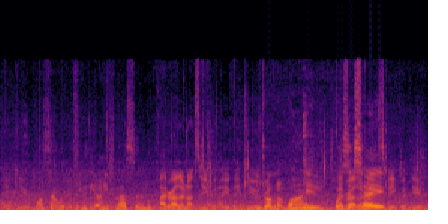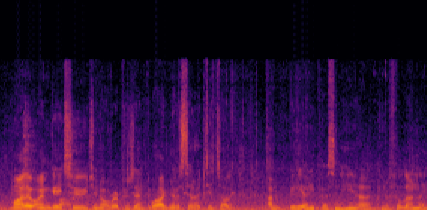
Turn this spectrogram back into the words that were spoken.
thank you. What's that with Are you the only person? I'd rather not speak with you, thank you. You'd rather not. Why? What I'd does it rather say? not speak with you. Milo, I'm gay too. Do not represent. Well, I've never said I did, darling. I'm, you're the only person here. You don't feel lonely?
